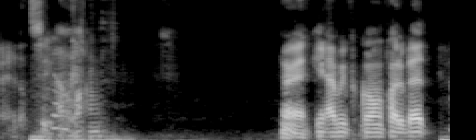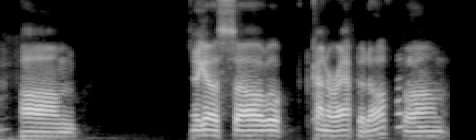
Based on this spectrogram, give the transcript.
Okay, let's see how long. All right. Yeah, we've been going quite a bit. Um, I guess uh, we'll kind of wrap it up. Okay. Um,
